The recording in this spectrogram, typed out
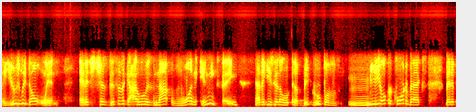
they usually don't win. And it's just this is a guy who has not won anything. I think he's in a, in a big group of mediocre quarterbacks that if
